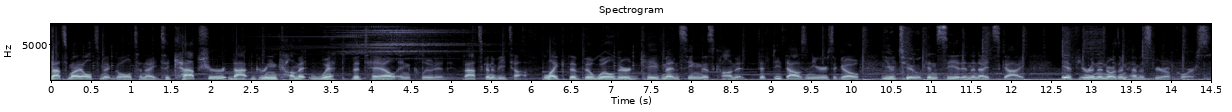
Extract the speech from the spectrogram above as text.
That's my ultimate goal tonight, to capture that green comet with the tail included. That's gonna be tough. Like the bewildered cavemen seeing this comet 50,000 years ago, you too can see it in the night sky, if you're in the Northern Hemisphere, of course.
